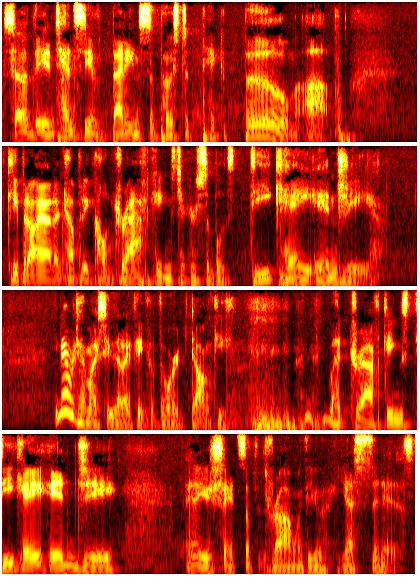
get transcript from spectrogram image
So the intensity of betting is supposed to pick boom up. Keep an eye on a company called DraftKings. Ticker symbol is DKNG. Know, every time I see that, I think of the word donkey. but DraftKings, DKNG. And you're saying something's wrong with you. Yes, it is.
